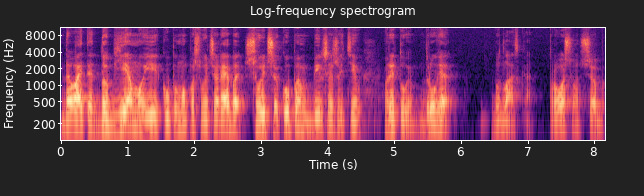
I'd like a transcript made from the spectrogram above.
Давайте доб'ємо і купимо пошвидше реби, швидше купимо, більше життів врятуємо. Друге, будь ласка, прошу, щоб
